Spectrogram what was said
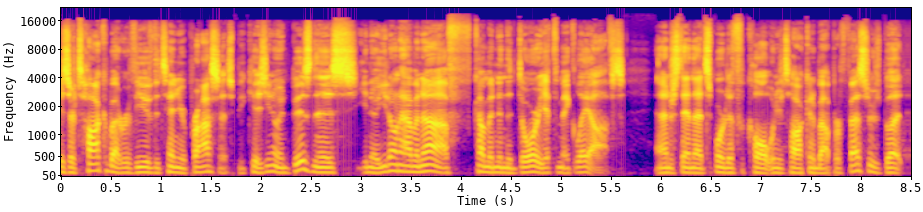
is there talk about review of the tenure process? Because you know, in business, you know, you don't have enough coming in the door. You have to make layoffs. And I understand that's more difficult when you're talking about professors, but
